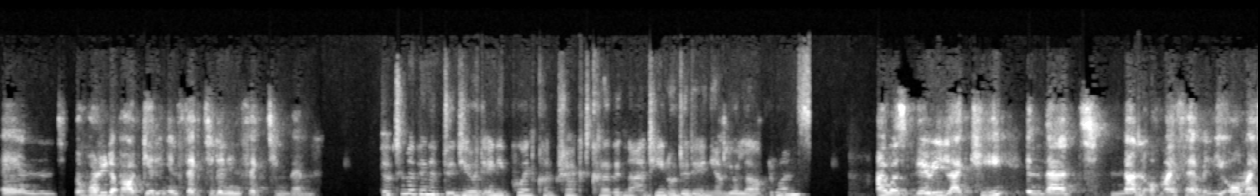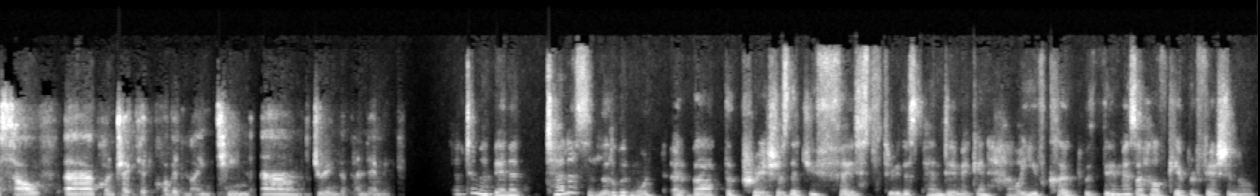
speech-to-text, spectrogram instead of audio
and worried about getting infected and infecting them. Dr. Mabena, did you at any point contract COVID 19 or did any of your loved ones? I was very lucky in that none of my family or myself uh, contracted COVID 19 um, during the pandemic. Dr. Mabena, tell us a little bit more about the pressures that you faced through this pandemic and how you've coped with them as a healthcare professional.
